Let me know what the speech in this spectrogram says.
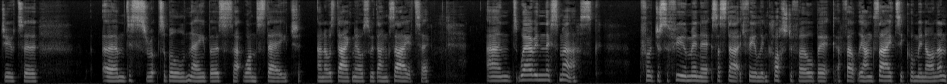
due to um, disruptible neighbours at one stage, and I was diagnosed with anxiety and wearing this mask for just a few minutes I started feeling claustrophobic. I felt the anxiety coming on and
